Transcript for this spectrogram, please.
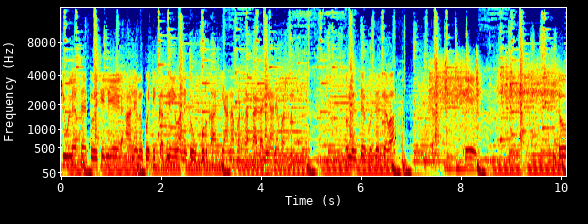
ट्यूबलेस है तो इसीलिए आने में कोई दिक्कत नहीं हुआ, नहीं तो बुरका के आना पड़ता, पैदल ही आने पड़ता। तो मिलते हैं कुछ देर के बाद। एक, दो,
